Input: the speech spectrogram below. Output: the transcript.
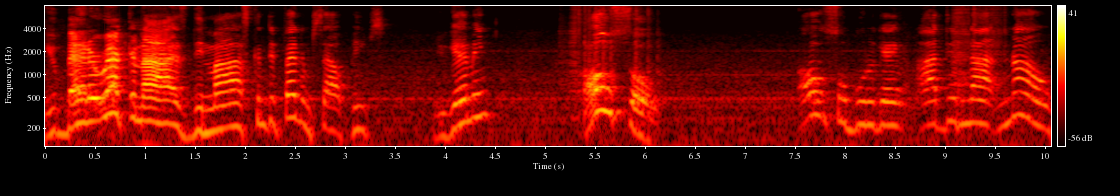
you better recognize Dimas can defend himself, peeps. You get me? Also, also Buddha Gang, I did not know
